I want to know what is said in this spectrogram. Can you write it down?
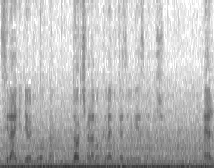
Szilágyi György voltam. Tarts velem a következő részben is. Hello!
